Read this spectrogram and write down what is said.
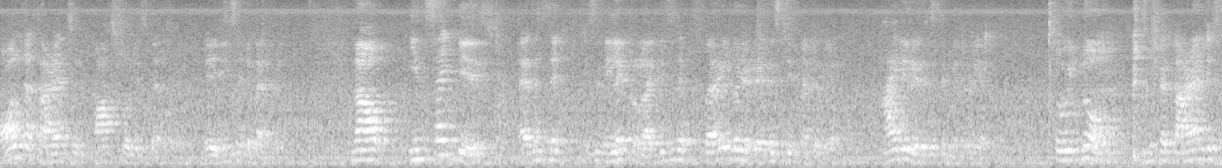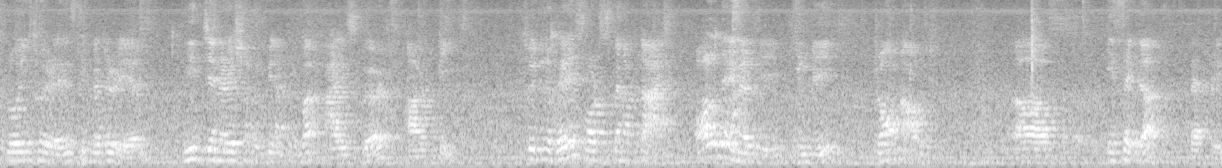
All the currents will pass through this battery, inside the battery. Now, inside this, as I said, this is electrolyte, this is a very, very resistive material, highly resistive material. So we know if a current is flowing through a resistive material, heat generation will be nothing but I squared RT. So in a very short span of time, all the energy will be drawn out uh, inside the battery.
